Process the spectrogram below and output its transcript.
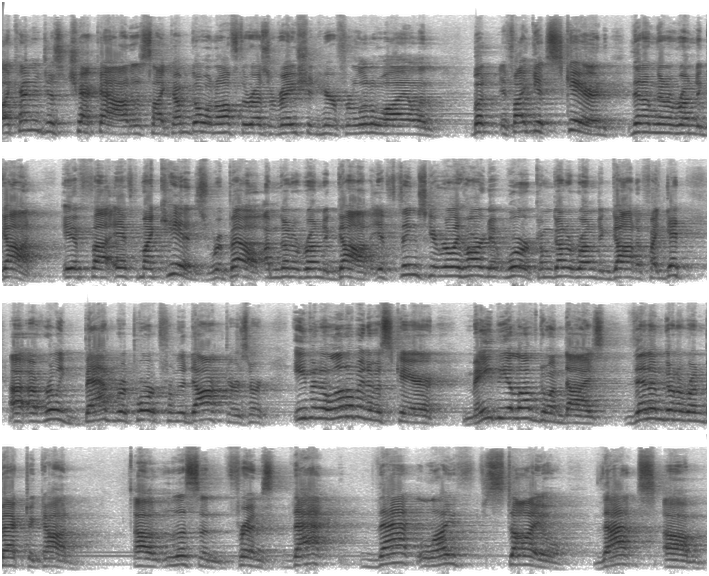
I kind of just check out. It's like I'm going off the reservation here for a little while, and but if I get scared, then I'm going to run to God. If, uh, if my kids rebel, I'm going to run to God. If things get really hard at work, I'm going to run to God. If I get a, a really bad report from the doctors or even a little bit of a scare, maybe a loved one dies, then I'm going to run back to God. Uh, listen, friends, that, that lifestyle, that, um,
